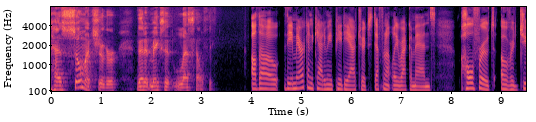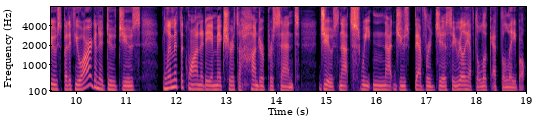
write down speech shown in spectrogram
has so much sugar that it makes it less healthy. Although the American Academy of Pediatrics definitely recommends whole fruits over juice, but if you are going to do juice, limit the quantity and make sure it's 100% juice, not sweetened, not juice beverages. So you really have to look at the label.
